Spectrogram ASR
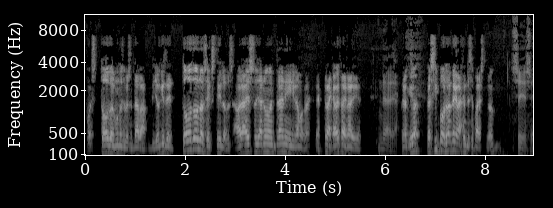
pues todo el mundo se presentaba. Jockeys de todos los estilos. Ahora eso ya no entra ni, digamos, en la cabeza de nadie. Ya, ya. Pero, que, pero es importante que la gente sepa esto, ¿no? Sí, sí.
